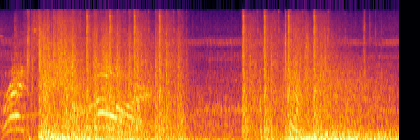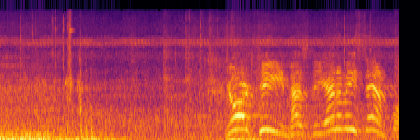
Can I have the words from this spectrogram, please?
Red team scores! Your team has the enemy sample!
